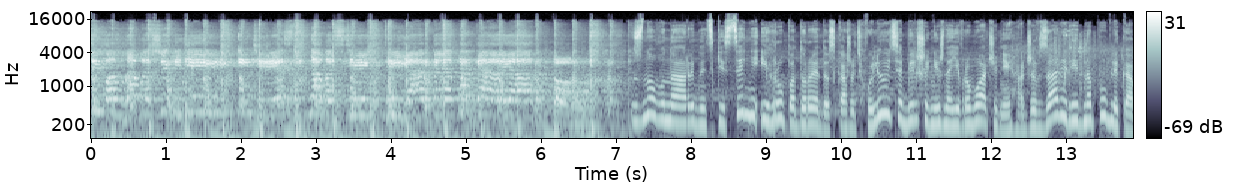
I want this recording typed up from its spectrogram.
Ты полна больших идей, интересных новостей, ты яркая такая. Знову на рибницькій сцені і група Доредо скажуть, хвилюються більше ніж на Євробаченні, адже в залі рідна публіка.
